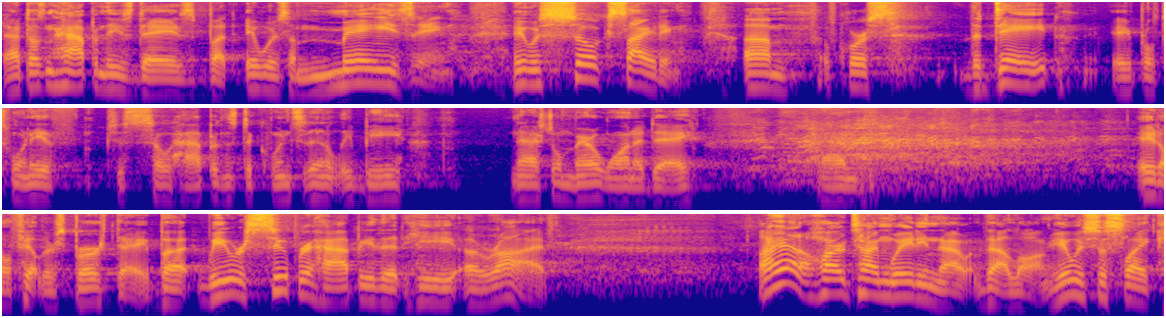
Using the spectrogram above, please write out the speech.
That doesn't happen these days, but it was amazing. It was so exciting. Um, of course, the date, April 20th, just so happens to coincidentally be National Marijuana Day and Adolf Hitler's birthday, but we were super happy that he arrived. I had a hard time waiting that, that long. It was just like,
